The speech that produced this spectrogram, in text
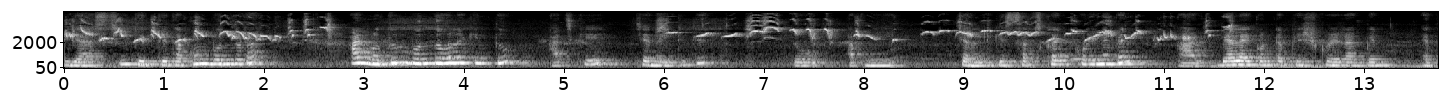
ফিরে আসছি। দেখতে থাকুন বন্ধুরা। আর নতুন বন্ধু হলে কিন্তু আজকে চ্যানেলটিতে তো আপনি চ্যানেলটিকে সাবস্ক্রাইব করে নেবেন আর বেল আইকনটা প্রেস করে রাখবেন এত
